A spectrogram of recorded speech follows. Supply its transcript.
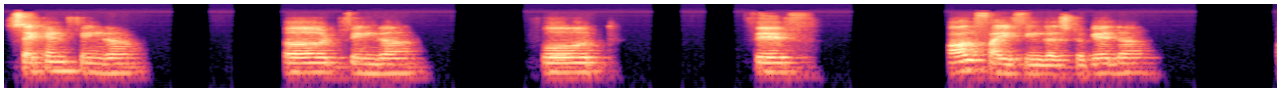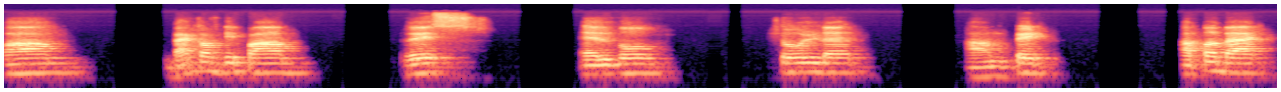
second finger, third finger, fourth, fifth, all five fingers together, palm, back of the palm, wrist, elbow, shoulder, armpit, upper back,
